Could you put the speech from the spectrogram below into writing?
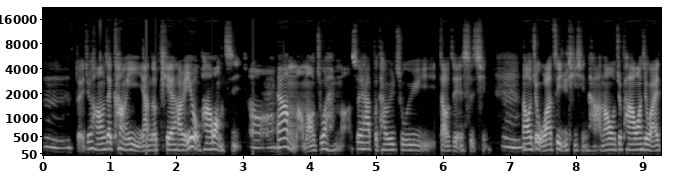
嗯，对，就好像在抗议一样，都贴在他们，因为我怕他忘记。哦，他很忙嘛，我主管很忙，所以他不太会注意到这件事情。嗯，然后就我要自己去提醒他，然后我就怕他忘记，我还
